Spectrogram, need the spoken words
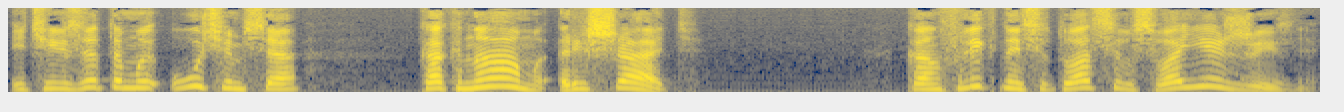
И через это мы учимся, как нам решать конфликтные ситуации в своей жизни.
